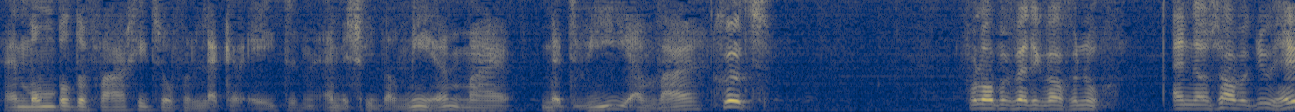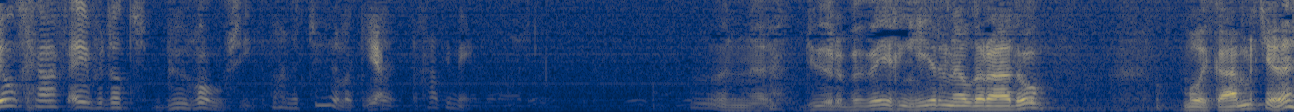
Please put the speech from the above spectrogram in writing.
Hij mompelde vaag iets over lekker eten en misschien wel meer, maar met wie en waar? Goed. Voorlopig weet ik wel genoeg. En dan zou ik nu heel graag even dat bureau zien. Ja, natuurlijk. Ja. gaat u mee. Een eh, dure beweging hier in Eldorado. Mooi kamertje, hè?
